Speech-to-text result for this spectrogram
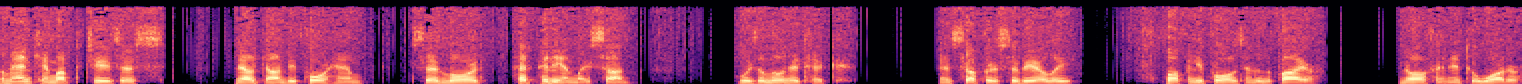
A man came up to Jesus, knelt down before him, said, Lord, have pity on my son, who is a lunatic and suffers severely. Often he falls into the fire and often into water.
